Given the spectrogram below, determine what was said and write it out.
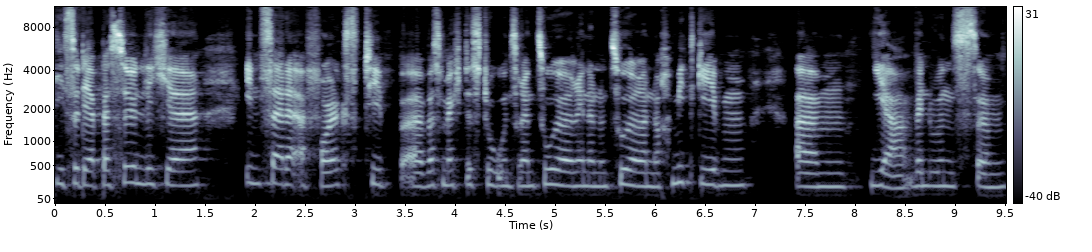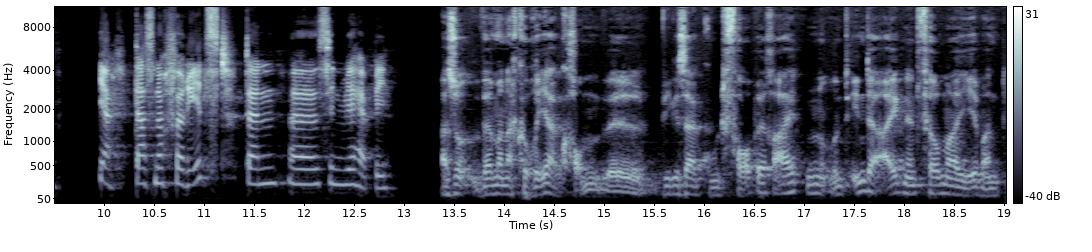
ist so der persönliche Insider-Erfolgstipp. Äh, was möchtest du unseren Zuhörerinnen und Zuhörern noch mitgeben? ähm, ja, wenn du uns ähm, ja das noch verrätst, dann äh, sind wir happy. Also wenn man nach Korea kommen will, wie gesagt, gut vorbereiten und in der eigenen Firma jemand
